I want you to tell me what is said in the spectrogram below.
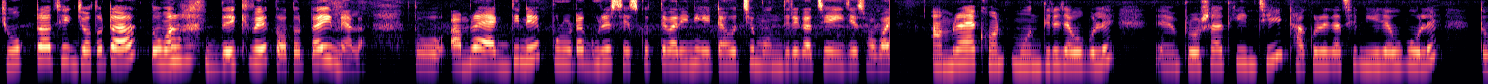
চোখটা ঠিক যতটা তোমার দেখবে ততটাই মেলা। তো আমরা একদিনে পুরোটা ঘুরে শেষ করতে পারিনি। এটা হচ্ছে মন্দিরের কাছে, এই যে সবাই আমরা এখন মন্দিরে যাব বলে প্রসাদ কিনছি, ঠাকুরের কাছে নিয়ে যাব বলে। তো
